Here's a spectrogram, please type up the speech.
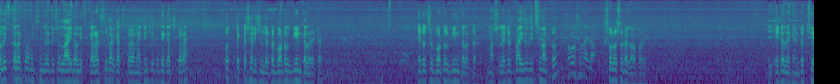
অলিভ কালারটা অনেক সুন্দর, এটা হচ্ছে লাইট অলিভ কালার সুতার কাজ করা ম্যাচিং সুতো দিয়ে কাজ করা। প্রত্যেকটা শাড়ি সুন্দর, এটা বটল গ্রিন কালার এটা। এটা হচ্ছে বটল গ্রিন কালারটা মার্শাল এটার প্রাইসও দিচ্ছি মাত্র ষোলোশো টাকা। ষোলোশো টাকা অফারে এটা দেখেন এটা হচ্ছে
